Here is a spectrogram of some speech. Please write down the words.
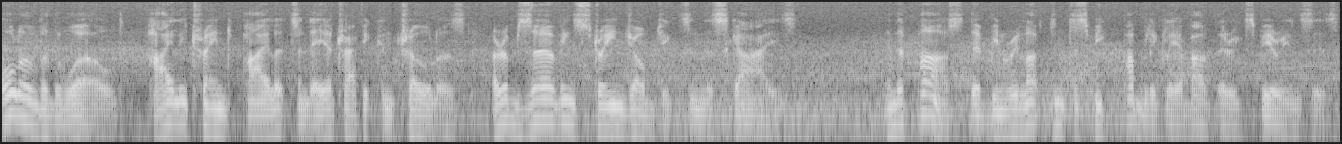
All over the world, highly trained pilots and air traffic controllers are observing strange objects in the skies. In the past, they've been reluctant to speak publicly about their experiences,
